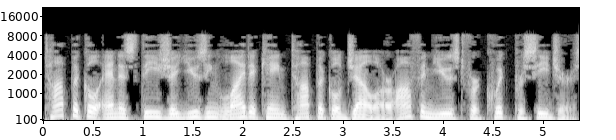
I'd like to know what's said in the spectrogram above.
Topical anesthesia using lidocaine topical gel are often used for quick procedures.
